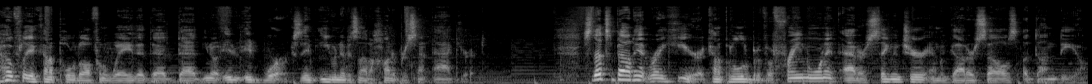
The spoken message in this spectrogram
hopefully, I kind of pulled it off in a way that that, that you know it, it works, if, even if it's not 100% accurate. So that's about it right here. I kind of put a little bit of a frame on it, add our signature, and we got ourselves a done deal.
